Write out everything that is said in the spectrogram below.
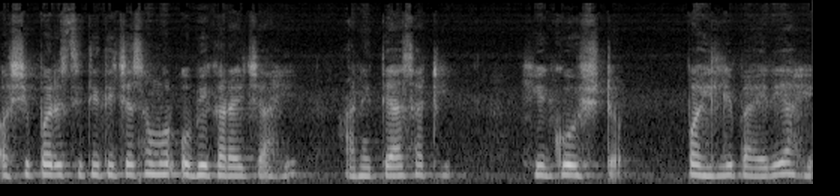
अशी परिस्थिती तिच्यासमोर उभी करायची आहे आणि त्यासाठी ही गोष्ट पहिली पायरी आहे.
